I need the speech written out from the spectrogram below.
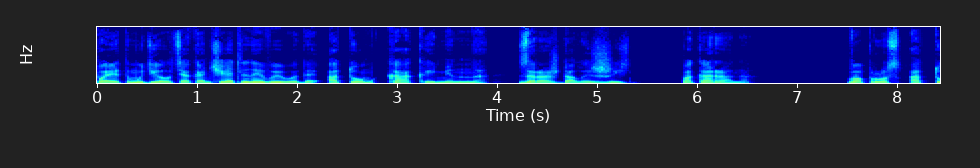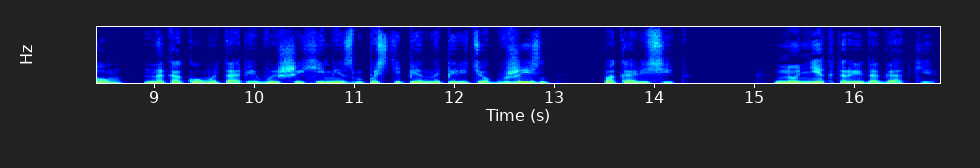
Поэтому делать окончательные выводы о том, как именно зарождалась жизнь, пока рано. Вопрос о том, на каком этапе высший химизм постепенно перетек в жизнь, пока висит. Но некоторые догадки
